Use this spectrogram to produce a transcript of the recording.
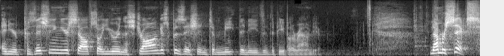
And you're positioning yourself so you're in the strongest position to meet the needs of the people around you. Number six,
